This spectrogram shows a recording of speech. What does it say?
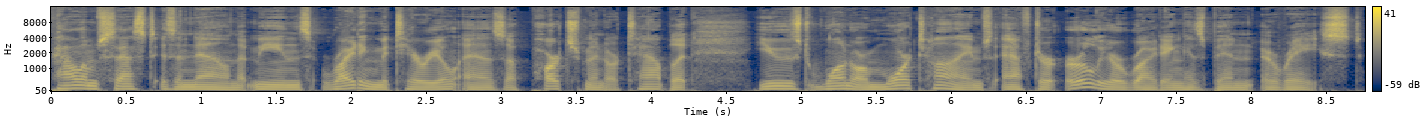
Palimpsest is a noun that means writing material as a parchment or tablet used one or more times after earlier writing has been erased.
